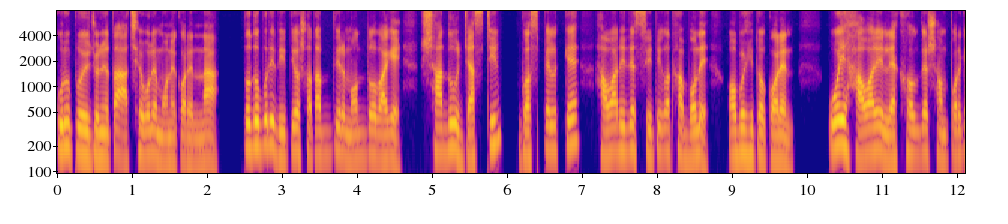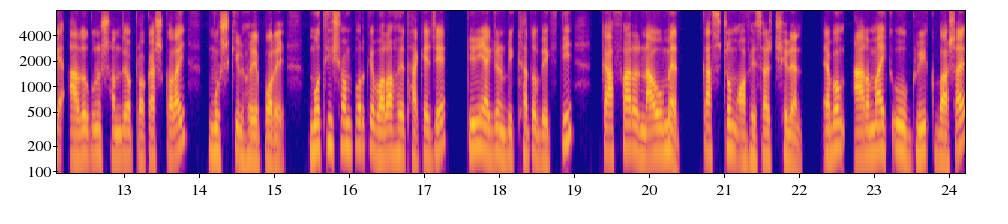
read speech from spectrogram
কোনো প্রয়োজনীয়তা আছে বলে মনে করেন না। তদুপরি দ্বিতীয় শতাব্দীর মধ্যভাগে সাধু জাস্টিন গসপেলকে হাওয়ারিদের স্মৃতিকথা বলে অবহিত করেন। ওই হাওয়ারি লেখকদের সম্পর্কে আদৌ কোনো সন্দেহ প্রকাশ করাই মুশকিল হয়ে পড়ে। মথি সম্পর্কে বলা হয়ে থাকে যে, তিনি একজন বিখ্যাত ব্যক্তি, কাফার নাউমেদ কাস্টম অফিসার ছিলেন এবং আরমাইক ও গ্রিক ভাষায়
